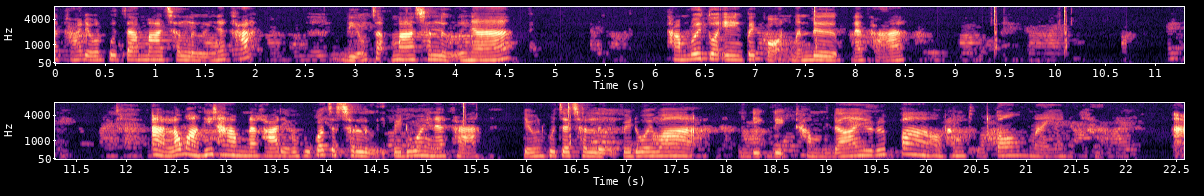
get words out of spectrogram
นะคะ เดี๋ยวคุณครูจะมาเฉลยนะคะ เดี๋ยวจะมาเฉลยนะทำด้วยตัวเองไปก่อนเหมือนเดิมนะคะอ่านระหว่างที่ทำนะคะ เดี๋ยวคุณครูก็จะเฉลยไปด้วยนะคะ เดี๋ยวคุณครูจะเฉลยไปด้วยว่า เด็กๆทำได้หรือเปล่าทำถูกต้องไหมนะคะอะ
